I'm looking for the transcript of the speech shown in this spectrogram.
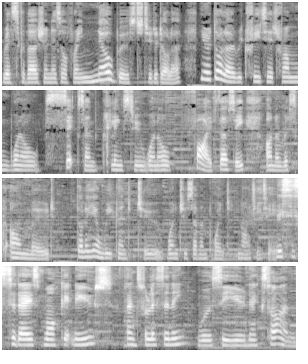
Risk aversion is offering no boost to the dollar. Euro dollar retreated from 106 and clings to 105.30 on a risk on mood dollar yen weakened to 127.92. This is today's market news. Thanks for listening. We'll see you next time.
